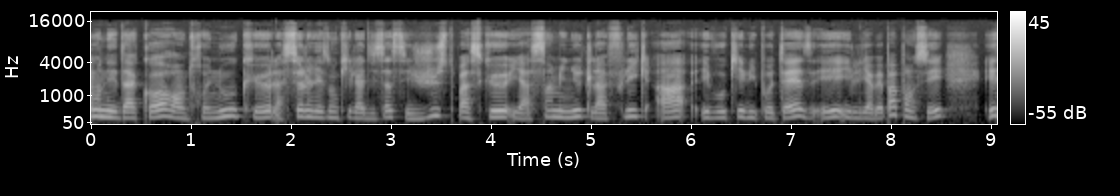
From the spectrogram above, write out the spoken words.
on est d'accord entre nous que la seule raison qu'il a dit ça, c'est juste parce qu'il y a cinq minutes, la flic a évoqué l'hypothèse et il n'y avait pas pensé. Et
